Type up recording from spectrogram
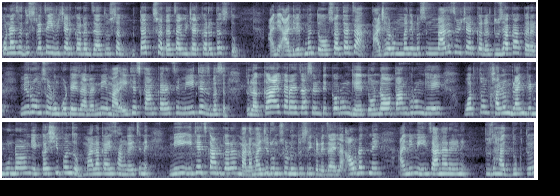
कोणाचा दुसऱ्याचाही विचार करत जा. तू सतत स्वतःचा विचार करत असतो. आणि आद्विक म्हणतो स्वतःचा. माझ्या रूममध्ये बसून मी माझाच विचार करल. तुझा का करल? मी रूम सोडून कुठेही जाणार नाही. मला इथेच काम करायचं मी इथेच बसल. तुला काय करायचं असेल ते करून घे. तोंडावर पांघरून घे. वरतून खालून ब्लँकेट गुंडाळून घे. कशी पण झोप. मला काही सांगायचं नाही. मी इथेच काम करल. मला माझी रूम सोडून दुसरीकडे जायला आवडत नाही. आणि मी जाणारही नाही. तुझा हात दुखतोय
